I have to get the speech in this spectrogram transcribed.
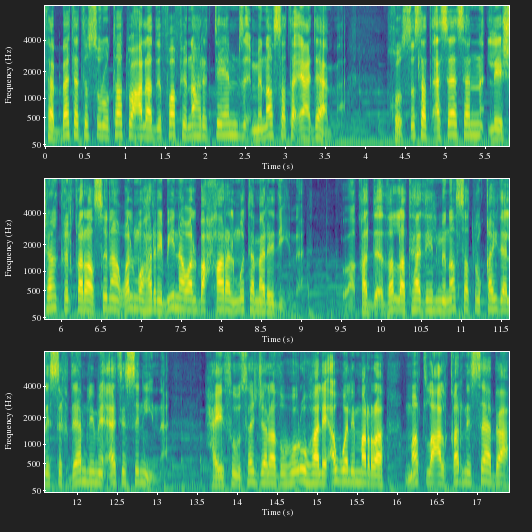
ثبتت السلطات على ضفاف نهر التيمز منصة إعدام. خصصت أساسا لشنق القراصنة والمهربين والبحارة المتمردين. وقد ظلت هذه المنصة قيد الاستخدام لمئات السنين حيث سجل ظهورها لأول مرة مطلع القرن السابع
